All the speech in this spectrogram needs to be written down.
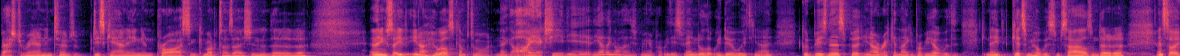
bashed around in terms of discounting and price and commoditization and da da da. And then you see, you know, who else comes to mind? And they go, oh, actually, yeah, the other guy, probably this vendor that we deal with, you know, good business, but, you know, I reckon they could probably help with, need get some help with some sales and da da da. And so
